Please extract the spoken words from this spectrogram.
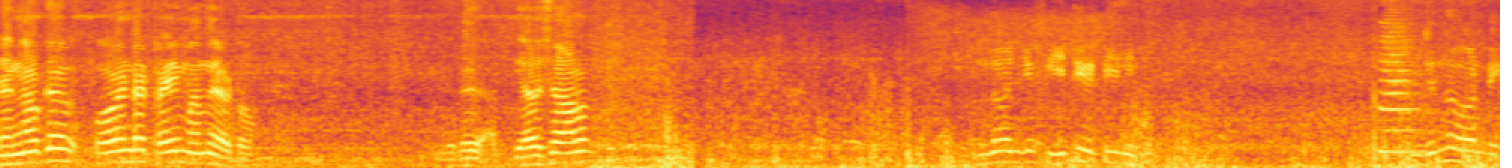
ഞങ്ങൾക്ക് പോകേണ്ട ട്രെയിൻ വന്നു കേട്ടോ. ഇത് അത്യാവശ്യമാണ്. എന്തോ എനിക്ക് സീറ്റ് കിട്ടിയില്ലേ? ഇരുന്ന് പോണ്ടേ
